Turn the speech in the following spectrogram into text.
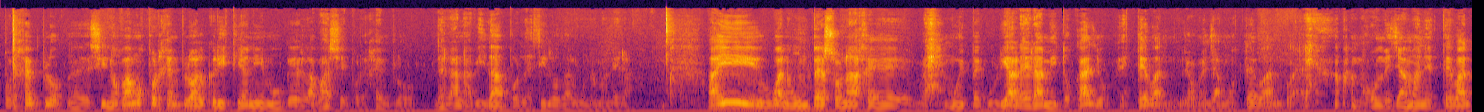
Por ejemplo, eh, si nos vamos, por ejemplo, al cristianismo, que es la base, por ejemplo, de la Navidad, por decirlo de alguna manera. Hay, bueno, un personaje muy peculiar, era mi tocayo, Esteban. Yo me llamo Esteban, pues, o me llaman Esteban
